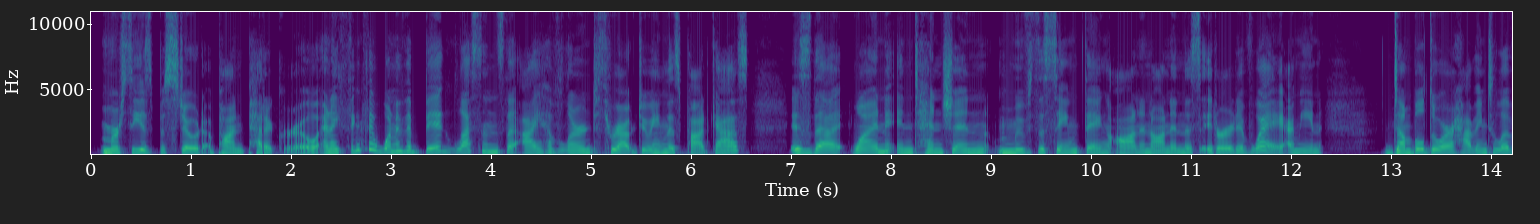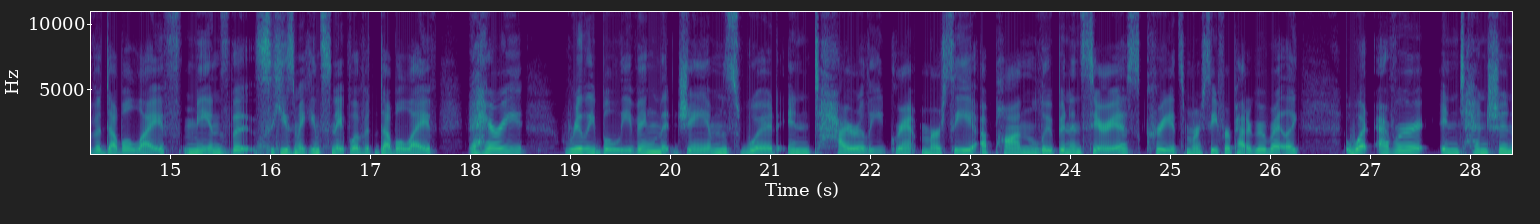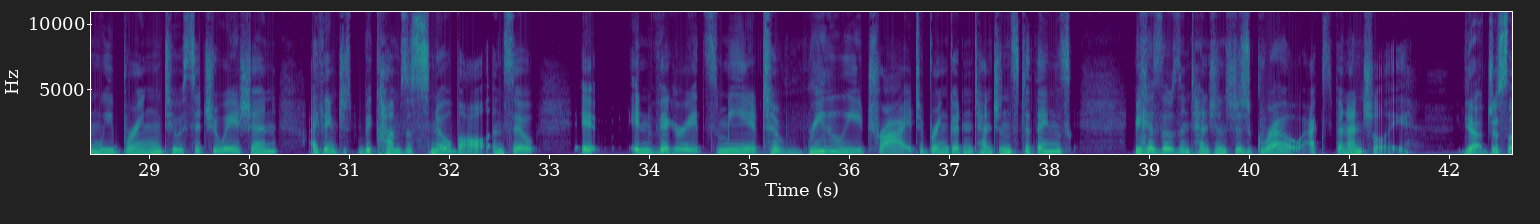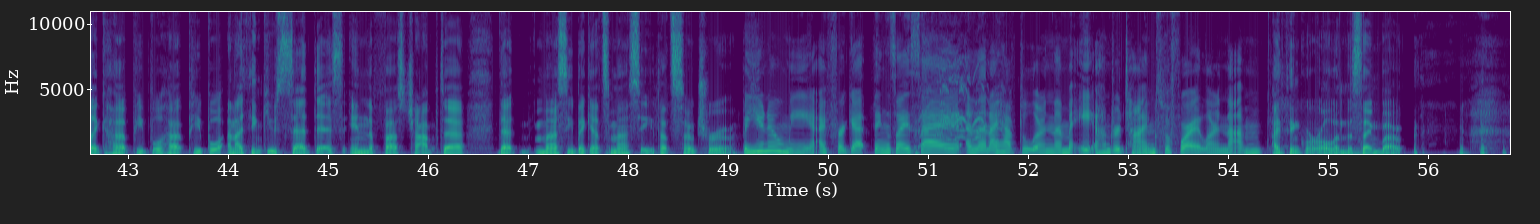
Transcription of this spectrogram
mercy is bestowed upon Pettigrew. And I think that one of the big lessons that I have learned throughout doing this podcast is that one intention moves the same thing on and on in this iterative way. I mean, Dumbledore having to live a double life means that right. he's making Snape live a double life. Harry really believing that James would entirely grant mercy upon Lupin and Sirius creates mercy for Pettigrew, right? Like whatever intention we bring to a situation, I think just becomes a snowball. And so it invigorates me to really try to bring good intentions to things because those intentions just grow exponentially. Yeah, just like hurt people hurt people. And I think you said this in the first chapter that mercy begets mercy. That's so true. But you know me, I forget things I say and then I have to learn them 800 times before I learn them. I think we're all in the same boat.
